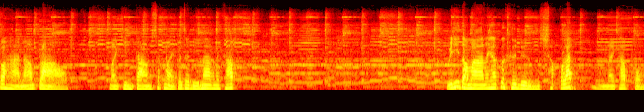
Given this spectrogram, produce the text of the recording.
ก็หาน้ำเปล่า มากินตามสักหน่อยก็จะดีมากนะครับ วิธีต่อมานะครับก็คือดื่มช็อกโกแลตนะครับผม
